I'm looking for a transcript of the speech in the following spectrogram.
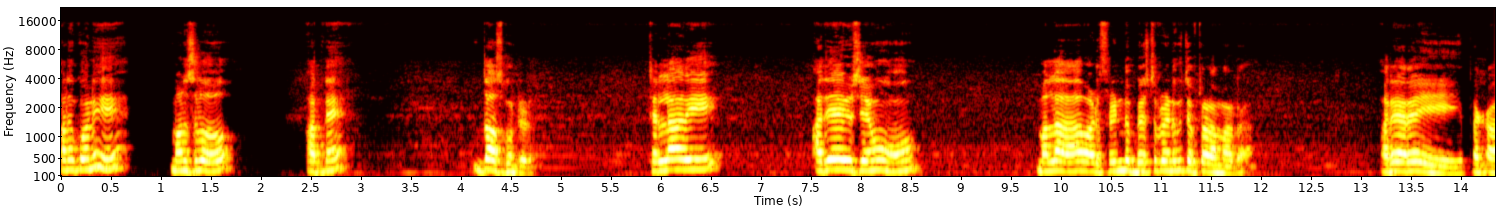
అనుకొని మనసులో అట్నే దాచుకుంటాడు. తెల్లారి అదే విషయము మళ్ళా వాడి ఫ్రెండ్ బెస్ట్ ఫ్రెండ్కి చెప్తాడనమాట అరే అరే ప్రకా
